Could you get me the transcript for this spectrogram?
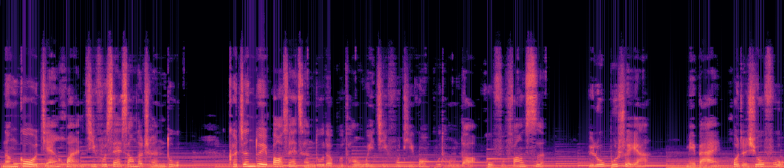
能够减缓肌肤晒伤的程度，可针对暴晒程度的不同为肌肤提供不同的护肤方式，比如补水呀、美白或者修复，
